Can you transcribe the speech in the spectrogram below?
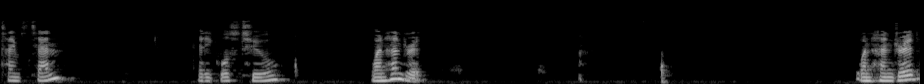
times 10, that equals to 100. 100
